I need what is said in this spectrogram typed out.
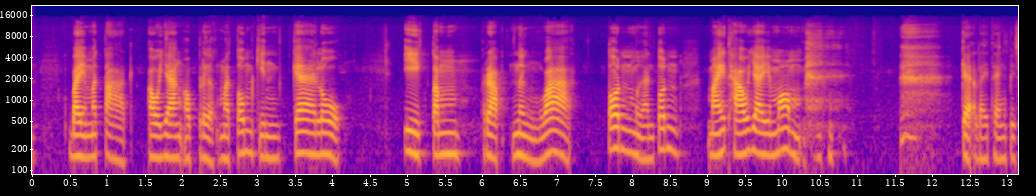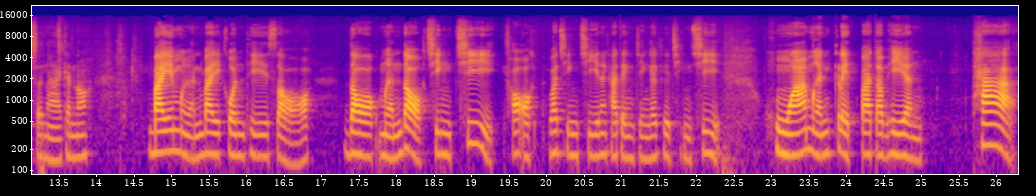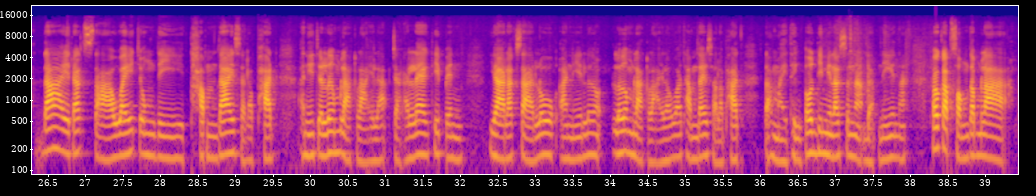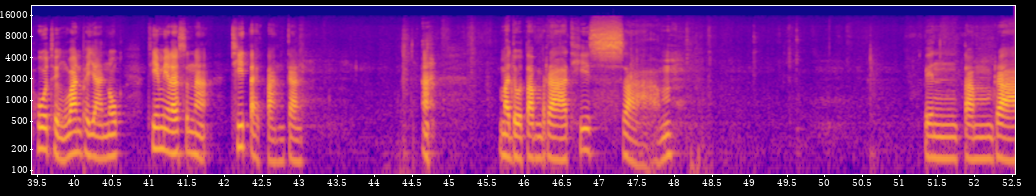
ใบมะตาด เอายางเอาเปลือกมาต้มกินแก้โรค อีกตำ รับหนึ่งว่า ต้นเหมือนต้นไม้เท้าใยม่อม แกะอะไรแทงปริศนากันเนาะใบเหมือนใบคนทีสอ ดอกเหมือนดอกชิงชี่เขาออกว่าชิงชี้นะคะ แต่จริงๆก็คือชิงชี่ หัวเหมือนเกล็ดปลาตะเพียน ถ้าได้รักษาไว้จงดีทำได้สารพัดอันนี้จะเริ่มหลากหลายละจากอันแรกที่เป็นยารักษาโรคอันนี้เริ่มเริ่มหลากหลายแล้วว่าทำได้สารพัดแต่หมายถึงต้นที่มีลักษณะแบบนี้นะ เท่ากับสองตำราพูดถึงว่านพญานกที่มีลักษณะที่แตกต่างกันอะมาดูตำราที่สามเป็นตำรา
